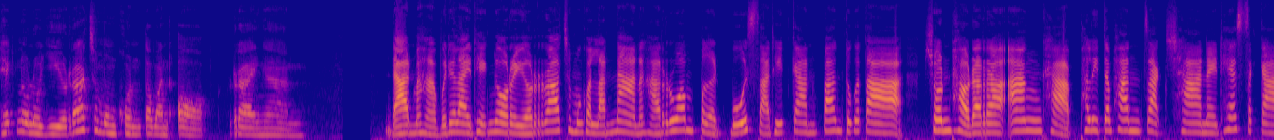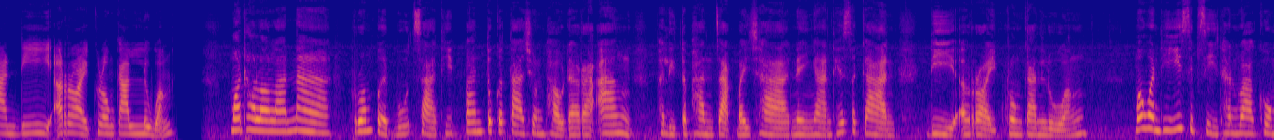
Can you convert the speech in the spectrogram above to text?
เทคโนโลยีราชมงคลตะวันออก รายงานด้านมหาวิทยาลัยเทคโนโลยีราชมงคลล้านนานะคะ ร่วมเปิดบูธสาธิตการปั้นตุ๊กตา ชนเผ่าดาราอั้งค่ะ ผลิตภัณฑ์จากชาในเทศกาลดีอร่อยโครงการหลวง มทรล้านนา ร่วมเปิดบูธสาธิตปั้นตุ๊กตาชนเผ่าดาราอั้งผลิตภัณฑ์จากใบชาในงานเทศกาลดีอร่อยโครงการหลวง เมื่อวันที่ 24 ธันวาคม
